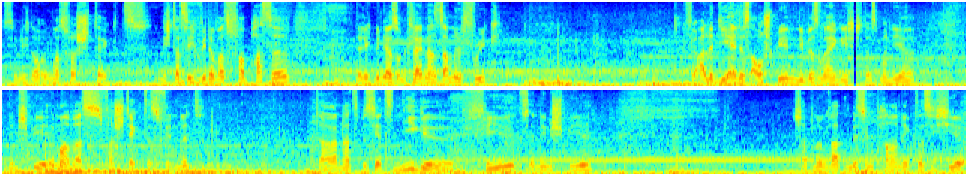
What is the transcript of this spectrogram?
Ist hier nicht noch irgendwas versteckt? Nicht, dass ich wieder was verpasse. Denn ich bin ja so ein kleiner Sammelfreak. Für alle, die Alice auch spielen, die wissen eigentlich, dass man hier in dem Spiel immer was Verstecktes findet. Daran hat es bis jetzt nie gefehlt in dem Spiel. Ich habe nur gerade ein bisschen Panik, dass ich hier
